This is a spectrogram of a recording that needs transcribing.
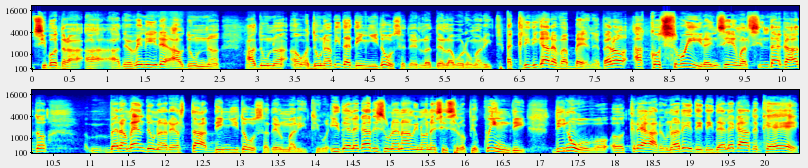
si potrà addivenire ad, un, ad, una, ad una, vita dignitosa del, del lavoro marittimo. A criticare va bene, però a costruire insieme al sindacato veramente una realtà dignitosa del marittimo. I delegati sulle navi non esistono più, quindi di nuovo eh, creare una rete di delegati che è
